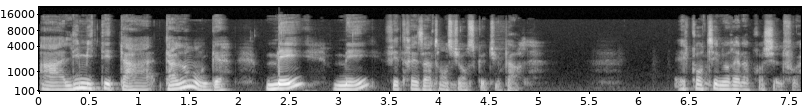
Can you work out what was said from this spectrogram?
à, limiter ta, ta langue. Mais, mais, fais très attention à ce que tu parles. Et continuerai la prochaine fois.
